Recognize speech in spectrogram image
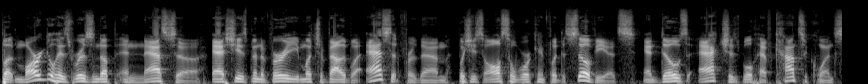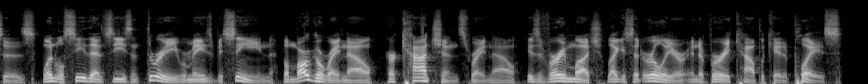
But Margo has risen up in NASA, as she has been a very much a valuable asset for them, but she's also working for the Soviets, and those actions will have consequences. When we'll see that in season 3 remains to be seen. But Margo right now, her conscience right now, is very much, like I said earlier, in a very complicated place.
